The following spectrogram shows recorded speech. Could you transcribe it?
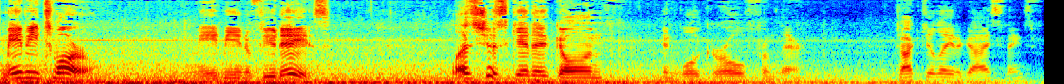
maybe tomorrow, maybe in a few days. Let's just get it going, and we'll grow from there. Talk to you later, guys. Thanks.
